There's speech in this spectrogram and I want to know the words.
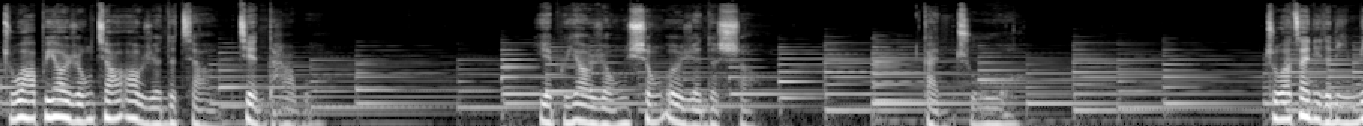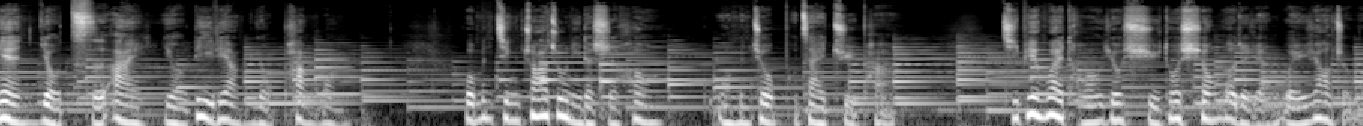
主啊，不要容骄傲人的脚践踏我，也不要容凶恶人的手赶逐我。主啊，在你的里面有慈爱，有力量，有盼望。我们紧抓住你的时候，我们就不再惧怕。即便外头有许多凶恶的人围绕着我们，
